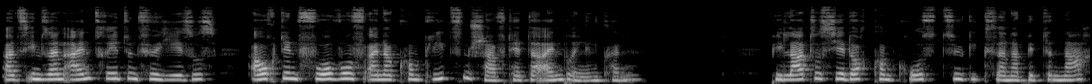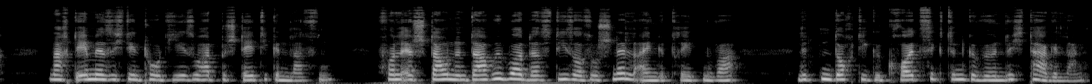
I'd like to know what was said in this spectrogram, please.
als ihm sein Eintreten für Jesus auch den Vorwurf einer Komplizenschaft hätte einbringen können. Pilatus jedoch kommt großzügig seiner Bitte nach, nachdem er sich den Tod Jesu hat bestätigen lassen. Voll Erstaunen darüber, dass dieser so schnell eingetreten war, litten doch die Gekreuzigten gewöhnlich tagelang.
